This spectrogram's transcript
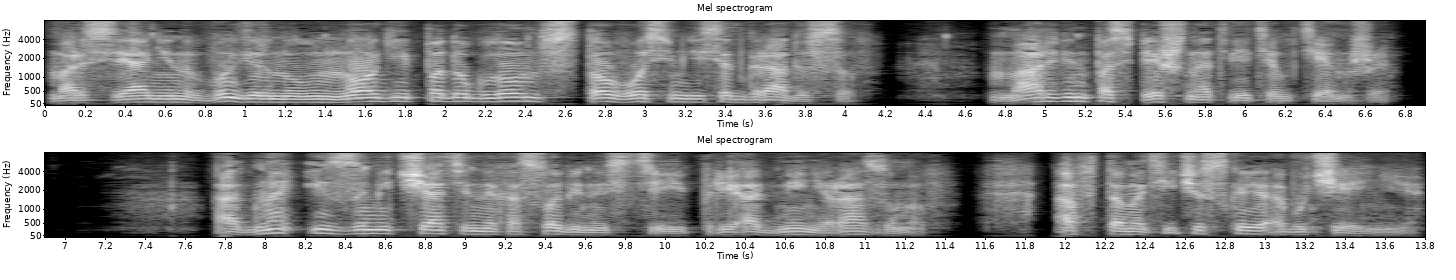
Марсианин вывернул ноги под углом 180 градусов. Марвин поспешно ответил тем же. Одна из замечательных особенностей при обмене разумов — автоматическое обучение.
